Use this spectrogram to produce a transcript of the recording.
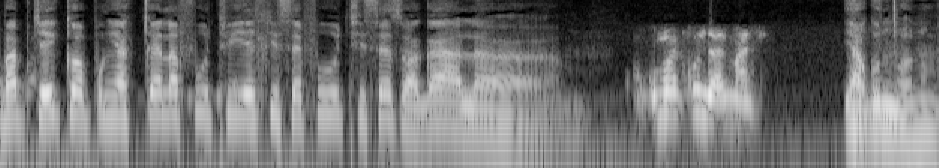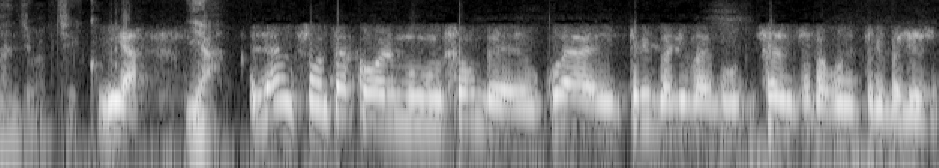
Bab Jacob ngiyacela futhi uyehlise futhi sezwakala. Kuma kunjani manje? Ya kungcono manje Bab Jacob. Yeah. Yeah. La ngisonta khona mhlombe kuya tribalism kusebenzisa kuna tribalism.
